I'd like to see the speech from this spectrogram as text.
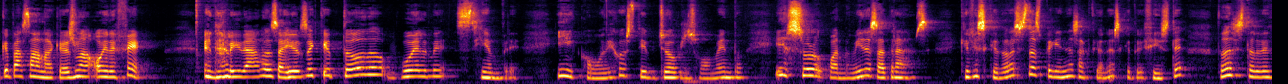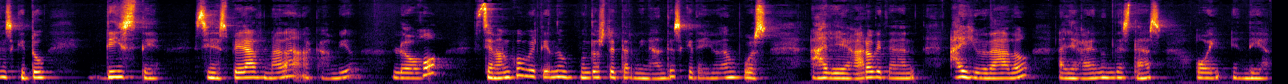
¿qué pasa, Ana? ¿Que eres una ONG? En realidad, o sea, yo sé que todo vuelve siempre. Y como dijo Steve Jobs en su momento, es solo cuando miras atrás que ves que todas estas pequeñas acciones que tú hiciste, todas estas veces que tú diste sin esperar nada a cambio, luego se van convirtiendo en puntos determinantes que te ayudan pues a llegar o que te han ayudado a llegar en donde estás hoy en día.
